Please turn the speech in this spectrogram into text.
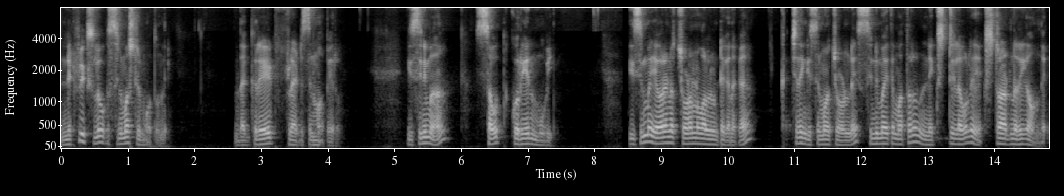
నెట్ఫ్లిక్స్లో ఒక సినిమా స్ట్రీమ్ అవుతుంది. ద గ్రేట్ ఫ్లడ్ సినిమా పేరు. ఈ సినిమా సౌత్ కొరియన్ మూవీ. ఈ సినిమా ఎవరైనా చూడని వాళ్ళు ఉంటే కనుక ఖచ్చితంగా ఈ సినిమా చూడండి. సినిమా అయితే మాత్రం నెక్స్ట్ లెవెల్ ఎక్స్ట్రాడినరీగా ఉంది.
